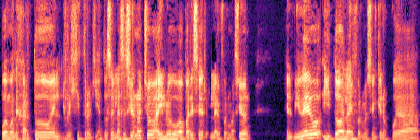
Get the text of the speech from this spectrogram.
podemos dejar todo el registro aquí. Entonces en la sesión 8, ahí luego va a aparecer la información, el video y toda la información que nos pueda...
